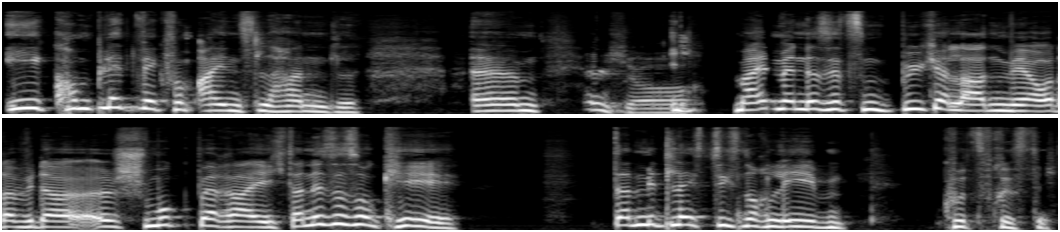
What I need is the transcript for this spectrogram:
eh komplett weg vom Einzelhandel. Ähm, ich auch. Ich meine, wenn das jetzt ein Bücherladen wäre oder wieder äh, Schmuckbereich, dann ist es okay. Damit lässt sich noch leben. Kurzfristig.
